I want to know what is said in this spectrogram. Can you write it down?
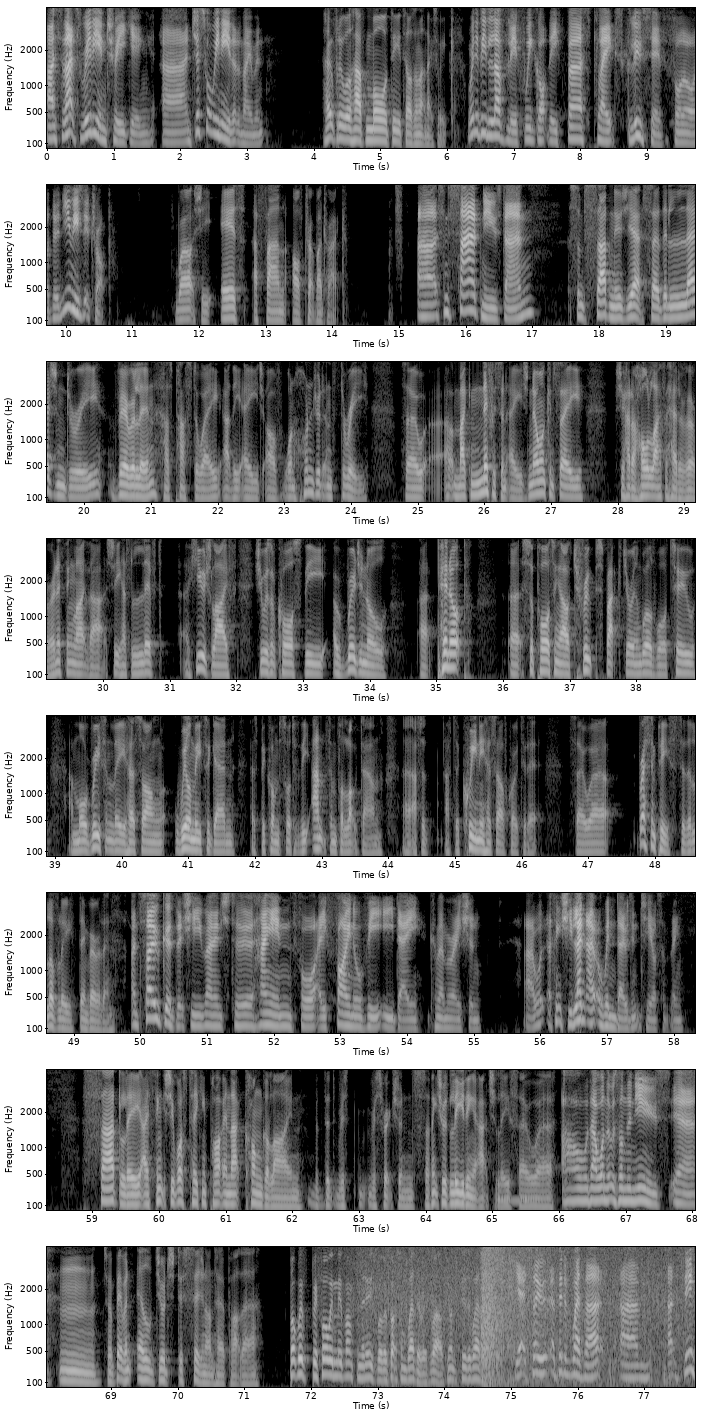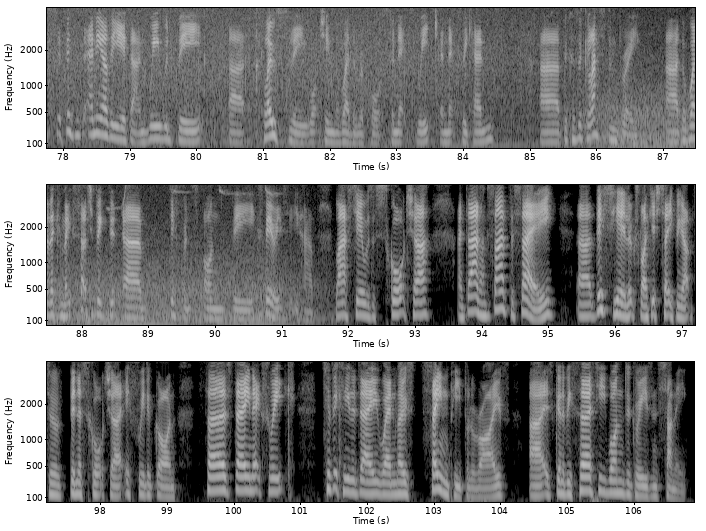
Uh, so that's really intriguing uh, and just what we need at the moment. Hopefully, we'll have more details on that next week. Wouldn't it be lovely if we got the first play exclusive for the new music drop? Well, she is a fan of Track by Track. Uh, some sad news, Dan. Some sad news, yes. So the legendary Vera Lynn has passed away at the age of 103. So a magnificent age. No one can say she had a whole life ahead of her or anything like that. She has lived a huge life. She was, of course, the original uh, pin-up uh, supporting our troops back during World War II. And more recently, her song "We'll Meet Again" has become sort of the anthem for lockdown uh, after after Queenie herself quoted it. So uh, rest in peace to the lovely Dame Vera Lynn. And so good that she managed to hang in for a final VE Day commemoration. Uh, I think she lent out a window, didn't she, or something? Sadly, I think she was taking part in that conga line with the res- restrictions. I think she was leading it actually. So, uh, Oh, that one that was on the news. Yeah. mm, so a bit of an ill-judged decision on her part there. But before we move on from the news, well, we've got some weather as well. Do you want to do the weather? Yeah, so a bit of weather. Um, at this, if this is any other year, Dan, we would be uh, closely watching the weather reports for next week and next weekend uh, because of Glastonbury. Uh, the weather can make such a big di- uh, difference on the experience that you have. Last year was a scorcher, and Dan, I'm sad to say, uh, this year looks like it's shaping up to have been a scorcher if we'd have gone Thursday next week. Typically, the day when most sane people arrive uh, is going to be 31 degrees and sunny.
